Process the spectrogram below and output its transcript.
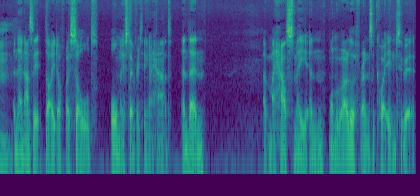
Hmm. and then as it died off, I sold almost everything I had, and then uh, my housemate and one of our other friends are quite into it,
